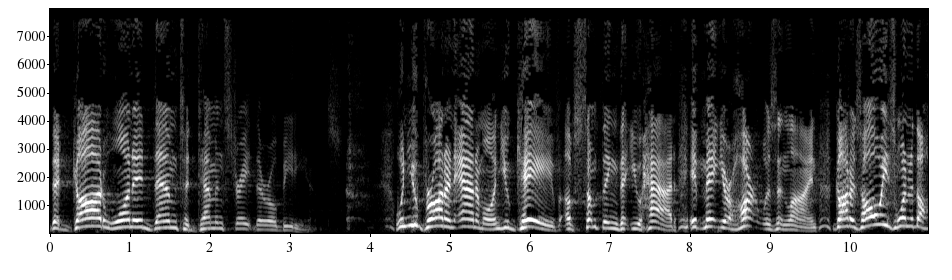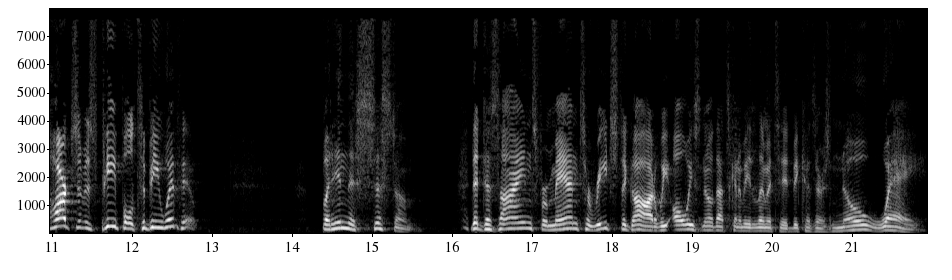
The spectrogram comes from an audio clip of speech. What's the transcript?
that God wanted them to demonstrate their obedience. When you brought an animal and you gave of something that you had, it meant your heart was in line. God has always wanted the hearts of his people to be with him. But in this system that designs for man to reach to God, we always know that's going to be limited because there's no way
